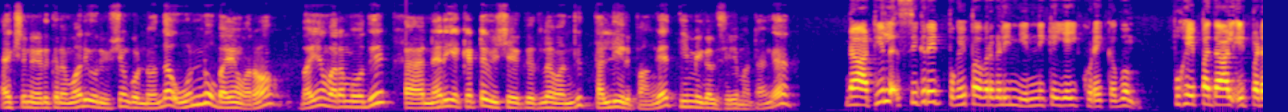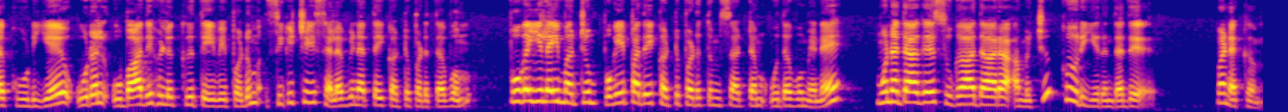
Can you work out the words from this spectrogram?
ஆக்ஷன் எடுக்கிற மாதிரி ஒரு விஷயம் கொண்டு வந்தா ஒன்னும் பயம் வரும். பயம் வரும்போது நிறைய கெட்ட விஷயத்துல வந்து தள்ளி இருப்பாங்க. தீமைகள் செய்ய மாட்டாங்க. நாட்டில் சிகரெட் புகைப்பவர்களின் எண்ணிக்கையை குறைக்கவும். புகைப்பதால் ஏற்படக்கூடிய உடல் உபாதைகளுக்கு தேவைப்படும் சிகிச்சை செலவினத்தை கட்டுப்படுத்தவும் புகையிலை மற்றும் புகைப்பதை கட்டுப்படுத்தும் சட்டம் உதவும் என முன்னதாக சுகாதார அமைச்சு கூறியிருந்தது. வணக்கம்.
